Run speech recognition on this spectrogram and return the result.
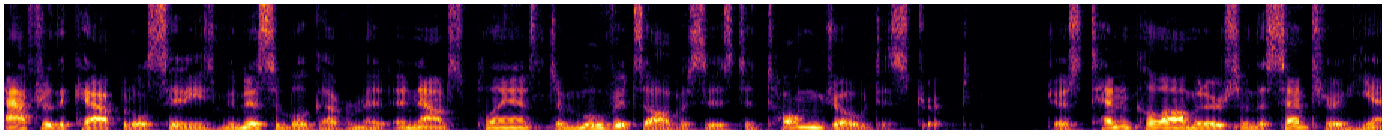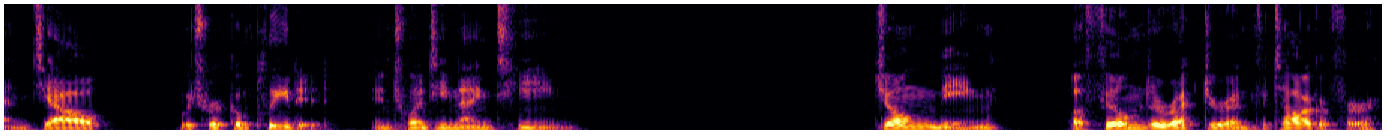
after the capital city's municipal government announced plans to move its offices to Tongzhou district, just 10 kilometers from the center of Yanjiao, which were completed in 2019. Zhong Ming, a film director and photographer,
